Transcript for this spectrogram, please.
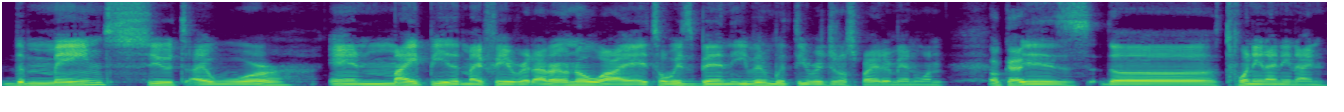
the main suit I wore and might be my favorite. I don't know why. It's always been even with the original Spider-Man one Okay, is the 2099.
